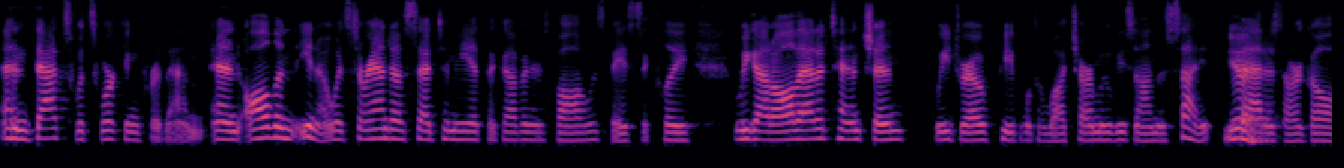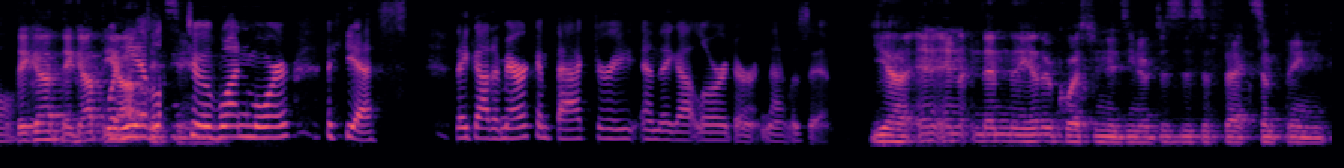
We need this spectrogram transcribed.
and that's what's working for them and all the you know what Sarandos said to me at the governor's ball was basically we got all that attention we drove people to watch our movies on the site Yeah. that is our goal They got they got the would he have liked to have won more? Yes. They got American Factory and they got Laura Dern. and That was it. Yeah, and, and then the other question is, you know, does this affect something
